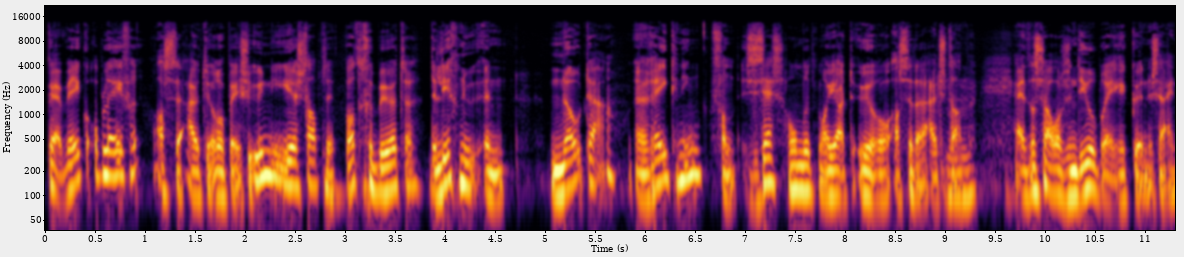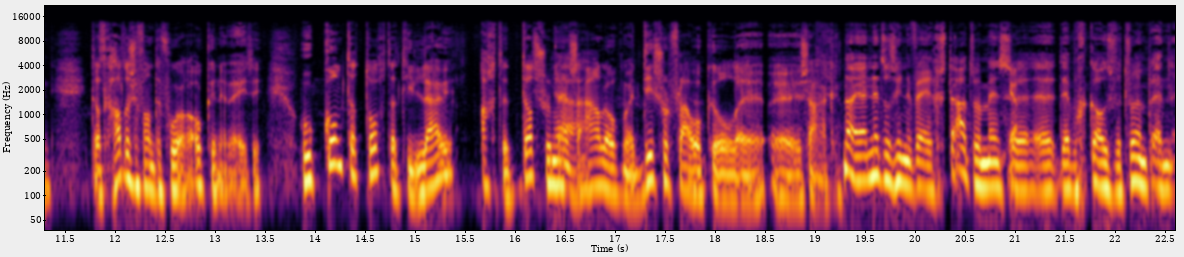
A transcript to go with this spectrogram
per week opleveren. Als ze uit de Europese Unie stapten. Wat gebeurt er? Er ligt nu een nota, een rekening van 600 miljard euro als ze eruit stappen. Mm. En dat zou als een dealbreker kunnen zijn. Dat hadden ze van tevoren ook kunnen weten. Hoe komt dat toch dat die lui achter dat soort ja. mensen aanlopen met dit soort flauwekul uh, uh, zaken. Nou ja, net als in de Verenigde Staten, waar mensen ja. uh, hebben gekozen voor Trump. En,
